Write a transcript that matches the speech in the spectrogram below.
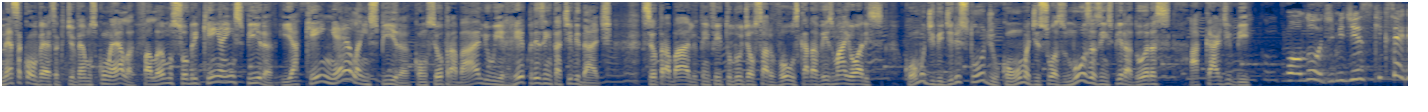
Nessa conversa que tivemos com ela, falamos sobre quem a inspira e a quem ela inspira com seu trabalho e representatividade. Seu trabalho tem feito Lud alçar voos cada vez maiores, como dividir estúdio com uma de suas musas inspiradoras, a Cardi B. Ô, Lud, me diz o que, que você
